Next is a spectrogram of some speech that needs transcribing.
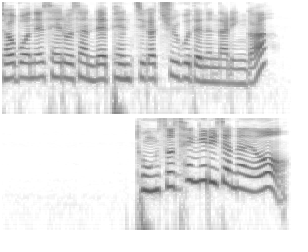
아, 저번에 새로 산 내 벤츠가 출고되는 날인가? 동서 생일이잖아요.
